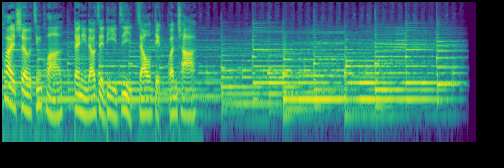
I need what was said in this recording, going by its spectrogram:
快手精华，带你了解第一季焦点观察。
